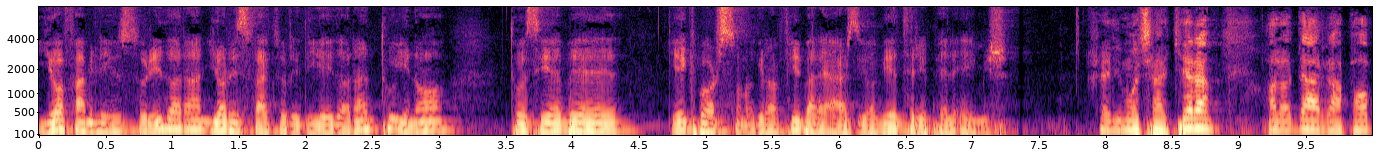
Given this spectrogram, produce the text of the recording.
یا family history دارن یا risk factor دیگه دارن تو اینا توصیه به یک بار سونوگرافی برای ارزیابی triple A میشه. خیلی متشکرم. حالا در wrap up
